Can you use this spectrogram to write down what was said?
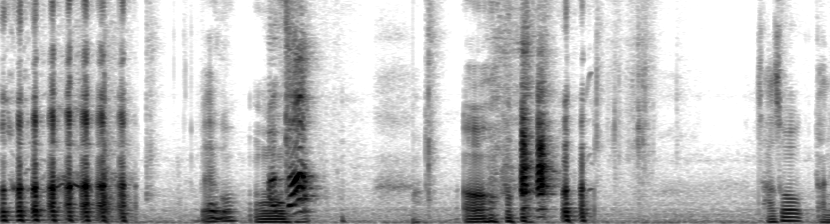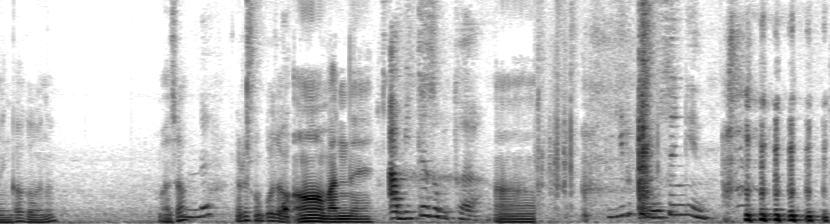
어 자석 아닌가 그거는 맞아? 근데? 이렇게 보자 어 맞네 아 밑에서부터야. 어, 이렇게 못생긴.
